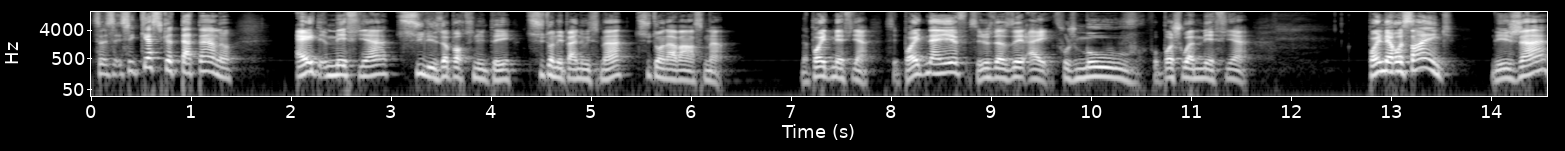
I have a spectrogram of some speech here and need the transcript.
C'est qu'est-ce que t'attends là? Être méfiant tue les opportunités, tue ton épanouissement, tue ton avancement. Ne pas être méfiant. C'est pas être naïf, c'est juste de se dire, hey, faut que je m'ouvre, faut pas que je sois méfiant. Point numéro 5. Les gens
